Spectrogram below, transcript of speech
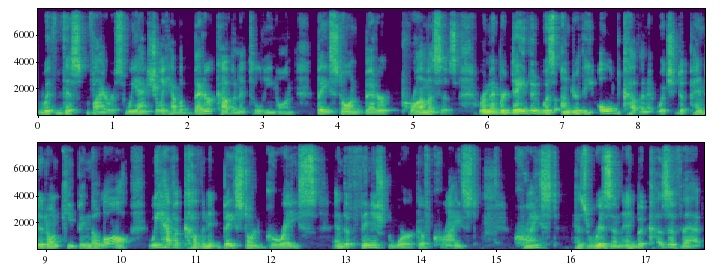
with this virus, we actually have a better covenant to lean on based on better promises. Remember, David was under the old covenant, which depended on keeping the law. We have a covenant based on grace and the finished work of Christ. Christ has risen, and because of that,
